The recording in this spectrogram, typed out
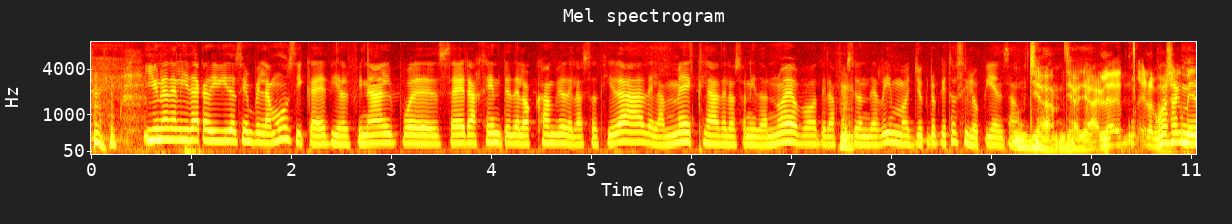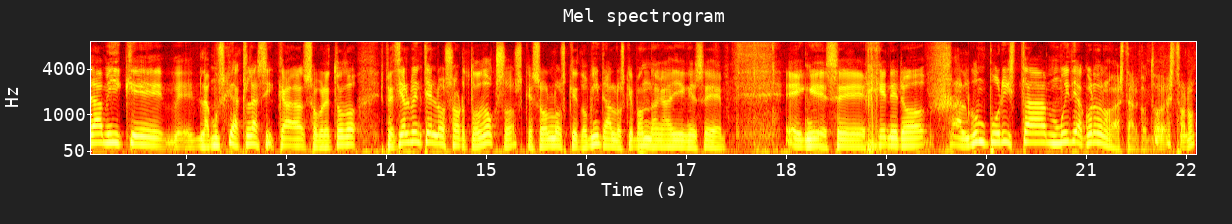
y una realidad que ha vivido siempre la música, es decir, al final pues ser agente de los cambios de la sociedad, de las mezclas, de los sonidos nuevos, de la fusión de ritmos, yo creo que esto sí lo piensan. Ya, ya, ya. Lo que pasa es que me da a mí que eh, la música clásica, sobre todo, especialmente los ortodoxos, que son los que dominan, los que mandan ahí en ese, en ese género, algún purista muy de acuerdo no va a estar con todo esto, ¿no?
